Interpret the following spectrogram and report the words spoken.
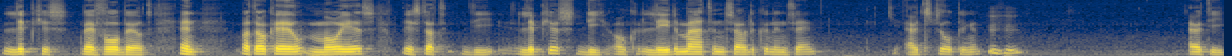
lipjes bijvoorbeeld. En wat ook heel mooi is, is dat die lipjes, die ook ledematen zouden kunnen zijn, die uitstulpingen mhm. uit die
